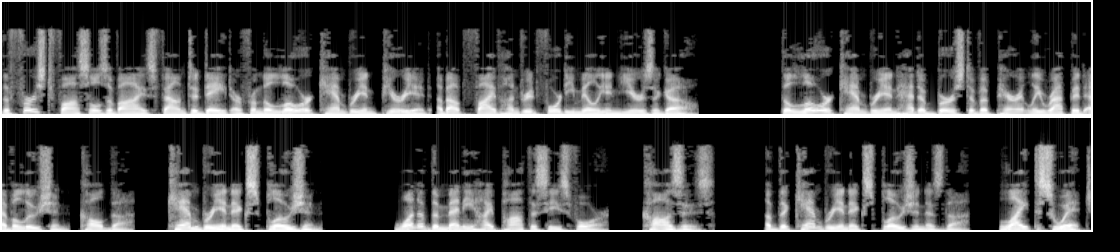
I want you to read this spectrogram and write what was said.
The first fossils of eyes found to date are from the Lower Cambrian period about 540 million years ago. The Lower Cambrian had a burst of apparently rapid evolution, called the Cambrian explosion. One of the many hypotheses for causes of the Cambrian explosion is the light switch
